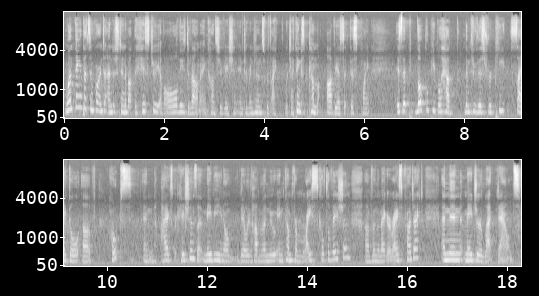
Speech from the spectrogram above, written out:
One thing that's important to understand about the history of all these development and conservation interventions, which I, which I think has become obvious at this point, is that local people have been through this repeat cycle of hopes and high expectations that maybe you know they will have a new income from rice cultivation um, from the Mega Rice Project, and then major letdowns.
